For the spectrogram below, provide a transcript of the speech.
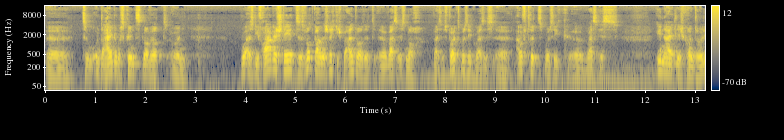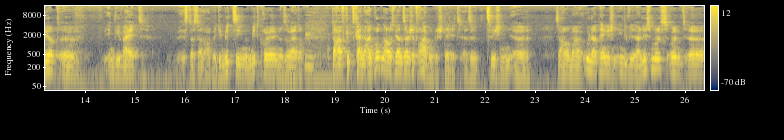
äh, zum Unterhaltungskünstler wird und wo also die Frage steht, es wird gar nicht richtig beantwortet, äh, was ist noch, was ist Volksmusik, was ist äh, Auftrittsmusik, was ist inhaltlich kontrolliert, inwieweit ist das dann auch mit dem Mitsingen und Mitgrölen und so weiter. Mhm. Darauf gibt es keine Antworten, aber es werden solche Fragen gestellt. Also zwischen, äh, sagen wir mal, unabhängigen Individualismus und äh,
